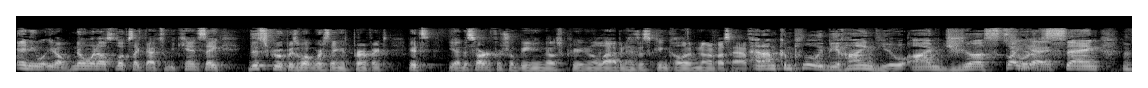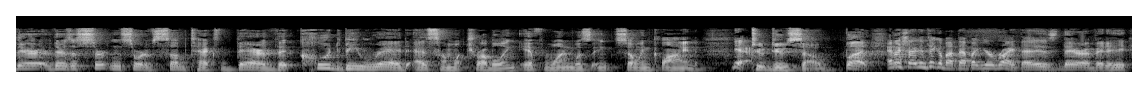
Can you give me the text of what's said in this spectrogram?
Anyone, you know, no one else looks like that, so we can't say this group is what we're saying is perfect. It's yeah, this artificial being that was created in a lab and has a skin color none of us have. and I'm completely behind you. I'm just But sort yeah, of saying there there's a certain sort of subtext there that could be read as somewhat troubling if one was in, so inclined Yeah. to do so. But And actually, I didn't think about that, but you're right. That is there a bit.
